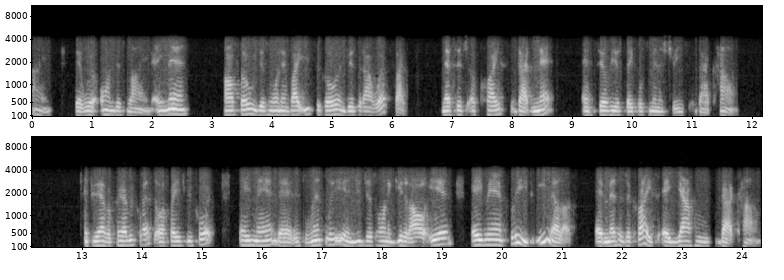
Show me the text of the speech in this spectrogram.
times that we're on this line. Amen. Also, we just want to invite you to go and visit our website, messageofchrist.net and sylviastaplesministries.com. If you have a prayer request or a praise report, amen, that is lengthy and you just want to get it all in, amen, please email us at messageofchrist at yahoo.com.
